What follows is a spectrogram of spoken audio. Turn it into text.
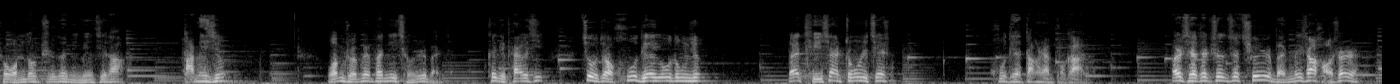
说我们都知道你名气大，大明星，我们准备把你请日本去，给你拍个戏，就叫《蝴蝶游东京》，来体现中日亲善。蝴蝶当然不干了，而且他知道这去日本没啥好事啊，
